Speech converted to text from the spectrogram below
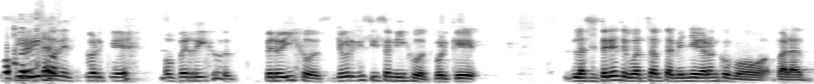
O sí, perrijos. Tal vez, porque, o perrijos, pero hijos, yo creo que sí son hijos, porque las historias de WhatsApp también llegaron como para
